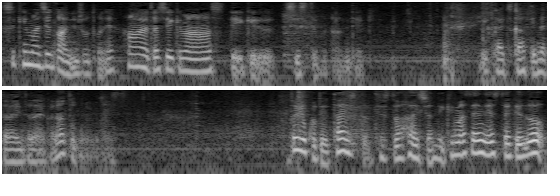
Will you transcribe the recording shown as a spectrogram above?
隙間時間にちょっとね、はい、私行きますって行けるシステムなんで、一回使ってみたらいいんじゃないかなと思います。ということで、大したテスト配信できませんでしたけど、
